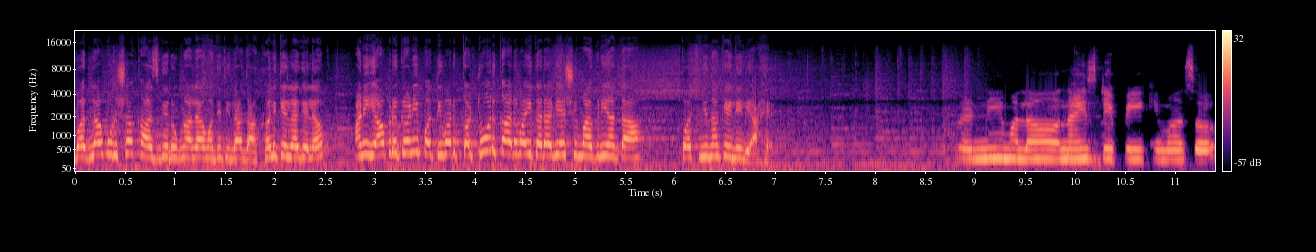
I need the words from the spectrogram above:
बदलापूरच्या खासगी रुग्णालयामध्ये तिला दाखल केलं गेलं आणि या प्रकरणी पतीवर कठोर कारवाई करावी अशी मागणी आता पत्नीनं केलेली आहे. फ्रेंडनी मला नाईस डी पी किंवा असं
